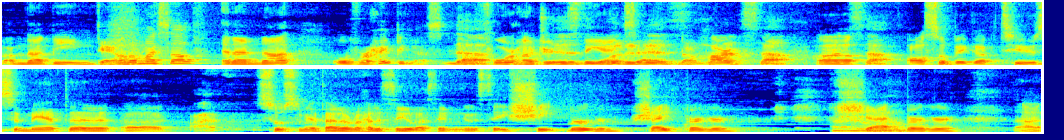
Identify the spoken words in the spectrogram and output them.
I'm not being down on myself, and I'm not overhyping us. No, 400 is the exact is. number. Hard stop. Hard Uh, stop. Also, big up to Samantha. Uh, so Samantha, I don't know how to say your last name. I'm going to say Shateburger, Shateburger, Shatburger. Uh,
